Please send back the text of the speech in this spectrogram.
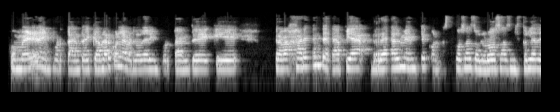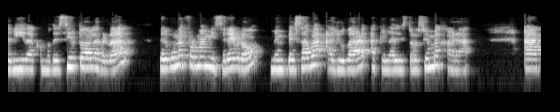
comer era importante, de que hablar con la verdad era importante, de que trabajar en terapia realmente con las cosas dolorosas, mi historia de vida, como decir toda la verdad, de alguna forma mi cerebro me empezaba a ayudar a que la distorsión bajara, a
